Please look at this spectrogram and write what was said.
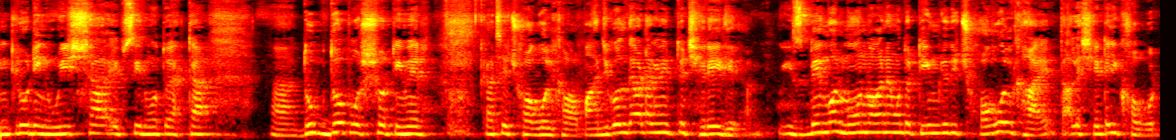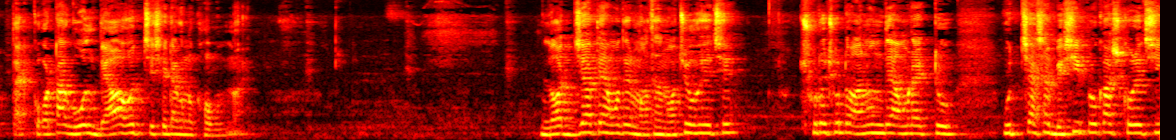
ইনক্লুডিং উড়িষ্যা এফসির মতো একটা দুগ্ধপোষ্য টিমের কাছে ছ গোল খাওয়া। পাঁচ গোল দেওয়াটা আমি একটু ছেড়েই দিলাম। ইস্টবেঙ্গল মোহনবাগানের মতো টিম যদি ছ গোল খায়, তাহলে সেটাই খবর। তার কটা গোল দেওয়া হচ্ছে সেটা কোনো খবর নয়। লজ্জাতে আমাদের মাথা নচ হয়েছে। ছোট ছোট আনন্দে আমরা একটু উচ্চাসা বেশি প্রকাশ করেছি।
